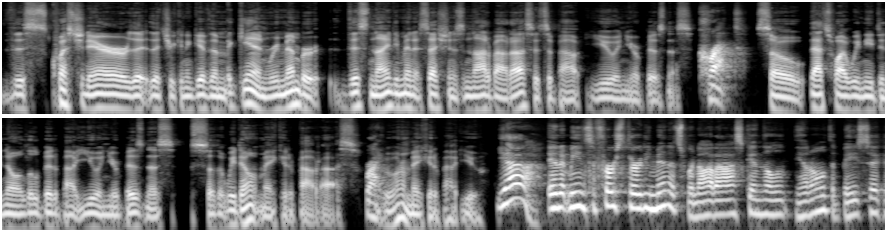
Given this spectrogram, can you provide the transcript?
This questionnaire that, that you're going to give them, again, remember this 90 minute session is not about us, it's about you and your business. Correct. So that's why we need to know a little bit about you and your business so that we don't make it about us. Right. We want to make it about you. Yeah. And it means the first 30 minutes we're not asking the, you know, the basic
